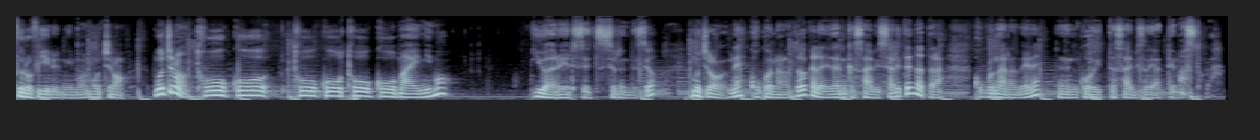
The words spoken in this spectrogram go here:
プロフィールにももちろん。もちろん投稿投稿投稿前にも URL 設置するんですよ。もちろんね、ここならとかで何かサービスされてんだったら、ここならでね、うんこういったサービスをやってますとか。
